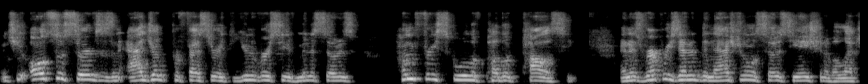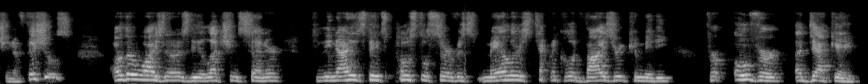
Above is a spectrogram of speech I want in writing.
And she also serves as an adjunct professor at the University of Minnesota's Humphrey School of Public Policy and has represented the National Association of Election Officials, otherwise known as the Election Center, to the United States Postal Service Mailers Technical Advisory Committee for over a decade.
